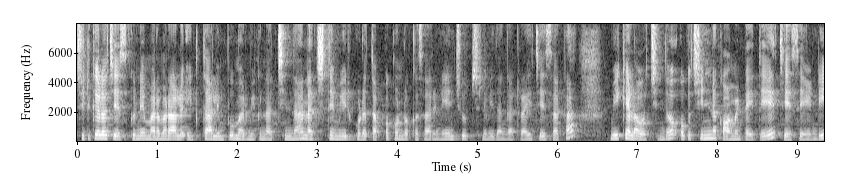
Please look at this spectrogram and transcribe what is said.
చిటికలో చేసుకునే మరమరాలు ఎగ్ తాలింపు మరి మీకు నచ్చిందా? నచ్చితే మీరు కూడా తప్పకుండా ఒకసారి నేను చూపించిన విధంగా ట్రై చేశాక మీకు ఎలా వచ్చిందో ఒక చిన్న కామెంట్ అయితే చేసేయండి.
